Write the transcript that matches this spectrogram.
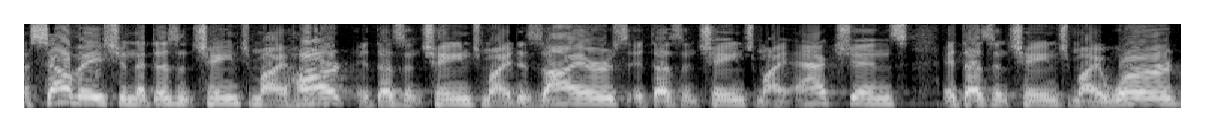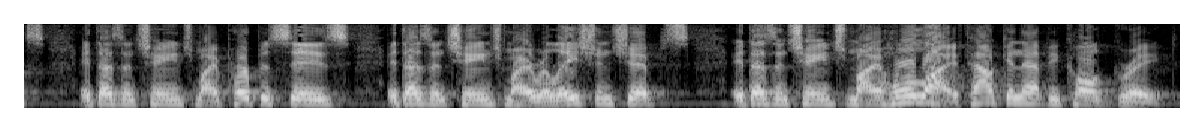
A salvation that doesn't change my heart, it doesn't change my desires, it doesn't change my actions, it doesn't change my words, it doesn't change my purposes, it doesn't change my relationships, it doesn't change my whole life. How can that be called great?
